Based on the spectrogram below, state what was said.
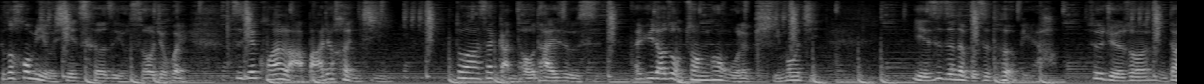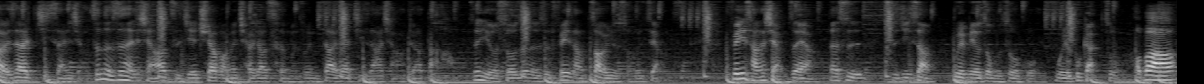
可是后面有些车子有时候就会直接狂按喇叭，就很急，对啊，在赶投胎是不是？那遇到这种状况，我的 emoji 也是真的不是特别好，就是觉得说你到底是在急三小，真的是很想要直接去到旁边敲敲车门，说你到底在急啥，想要对他打好。所以有时候真的是非常躁郁的时候会这样子，非常想这样，但是实际上我也没有这么做过，我也不敢做，好不好？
